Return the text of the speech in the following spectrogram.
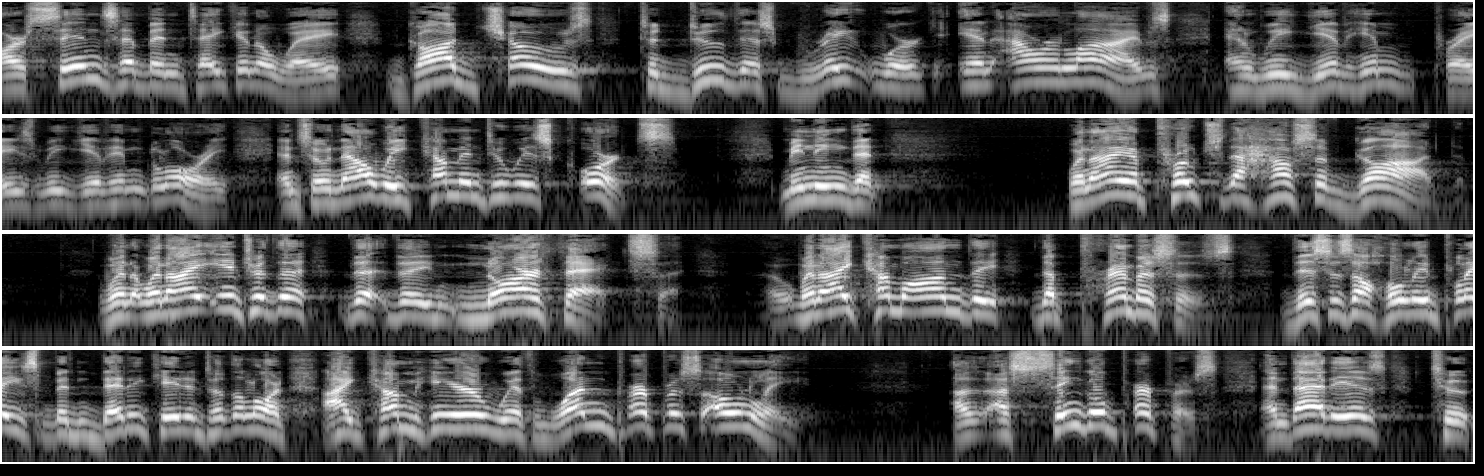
Our sins have been taken away. God chose to do this great work in our lives, and we give Him praise, we give Him glory. And so now we come into His courts, meaning that when I approach the house of God, when, when I enter the, the, the narthex, when I come on the, the premises, this is a holy place, been dedicated to the Lord. I come here with one purpose only, a, a single purpose, and that is to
